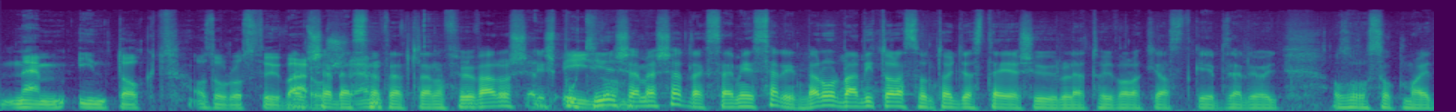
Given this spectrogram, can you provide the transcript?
nem intakt az orosz főváros sem. Sebezhetetlen a főváros, és Putyin sem esetleg személy szerint? Mert Orbán Viktor azt mondta, hogy az teljes őrület, hogy valaki azt képzeli, hogy az oroszok majd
